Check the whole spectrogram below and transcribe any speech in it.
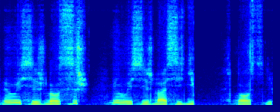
Высишь досышь. Высишь доси. Досы.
